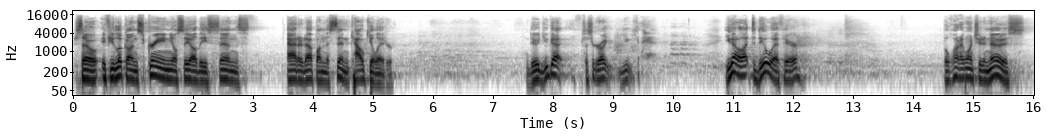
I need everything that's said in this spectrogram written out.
So if you look on screen, you'll see all these sins added up on the sin calculator. Dude, you got, sister girl, you, you got a lot to deal with here. But what I want you to notice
